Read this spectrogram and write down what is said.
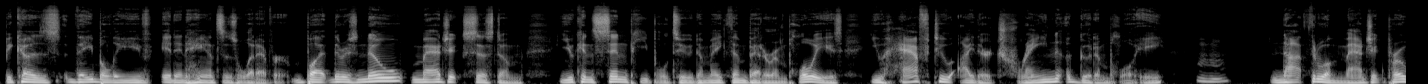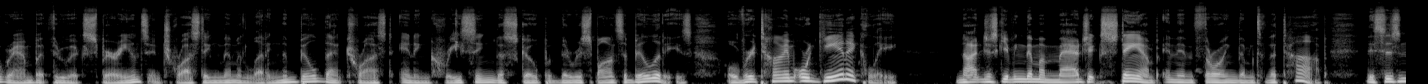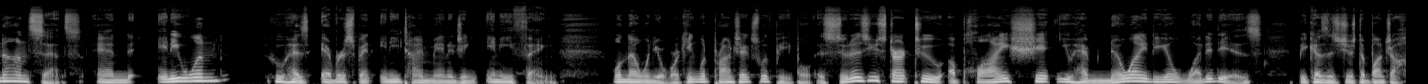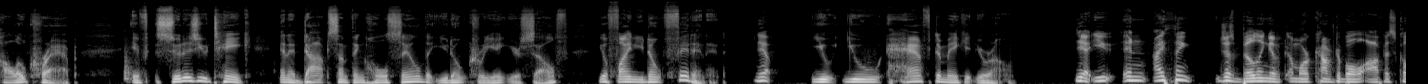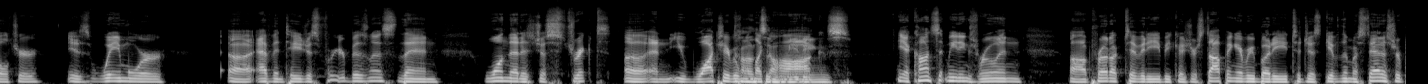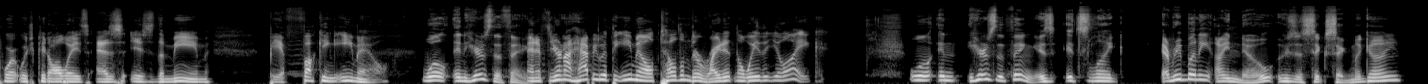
because they believe it enhances whatever. But there is no magic system you can send people to to make them better employees. You have to either train a good employee Mm-hmm. not through a magic program, but through experience and trusting them and letting them build that trust and increasing the scope of their responsibilities over time organically, not just giving them a magic stamp and then throwing them to the top. This is nonsense. And anyone who has ever spent any time managing anything will know when you're working with projects with people, as soon as you start to apply shit you have no idea what it is, because it's just a bunch of hollow crap. If as soon as you take and adopt something wholesale that you don't create yourself, you'll find you don't fit in it. Yep. You you have to make it your own. Yeah, you and I think just building a, a more comfortable office culture is way more uh, advantageous for your business than one that is just strict uh, and you watch everyone Constant like a hawk. meetings. Yeah, constant meetings ruin uh, productivity because you're stopping everybody to just give them a status report, which could always, as is the meme, be a fucking email. Well, and here's the thing. And if you're not happy with the email, tell them to write it in the way that you like. Well, and here's the thing is it's like everybody I know who's a Six Sigma guy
